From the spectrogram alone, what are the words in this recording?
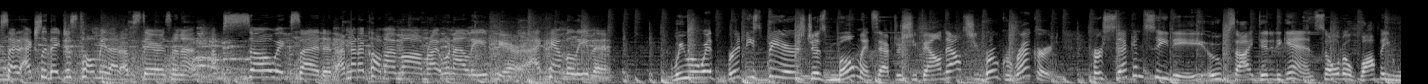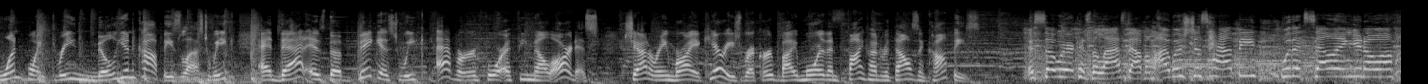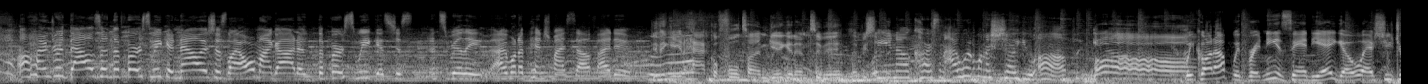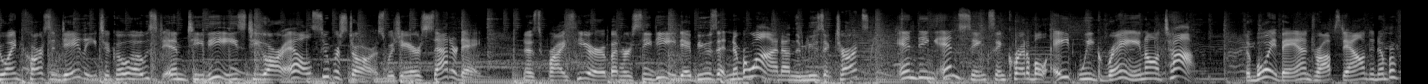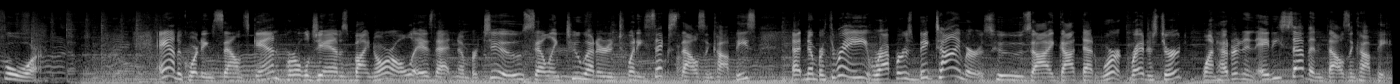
I am so excited. Actually, they just told me that upstairs, and uh, I'm so excited. I'm going to call my mom right when I leave here. I can't believe it. We were with Britney Spears just moments after she found out she broke a record. Her second CD, Oops, I Did It Again, sold a whopping 1.3 million copies last week, and that is the biggest week ever for a female artist, shattering Mariah Carey's record by more than 500,000 copies. It's so weird because the last album, I was just happy with it selling, week, and now it's just like, oh my god, the first week, it's just, it's really, I want to pinch myself. I do. Do you think you could hack a full-time gig at MTV? That'd be Well, you know, Carson, I wouldn't want to show you up. Oh! We caught up with Britney in San Diego as she joined Carson Daly to co-host MTV's TRL Superstars, which airs Saturday. No surprise here, but her CD debuts at number one on the music charts, ending NSYNC's incredible eight-week reign on top. The boy band drops down to number four. And according to SoundScan, Pearl Jam's Binaural is at number two, selling 226,000 copies. At number three, rappers Big Tymers, whose I Got That Work registered 187,000 copies.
